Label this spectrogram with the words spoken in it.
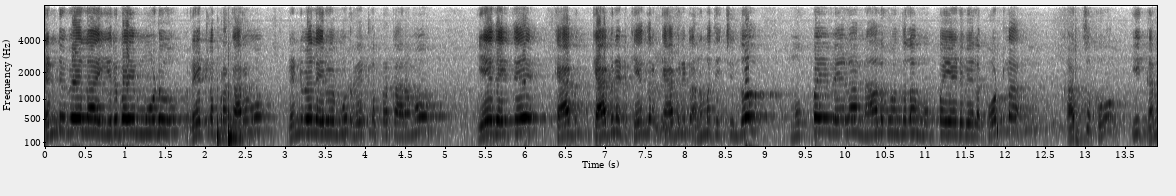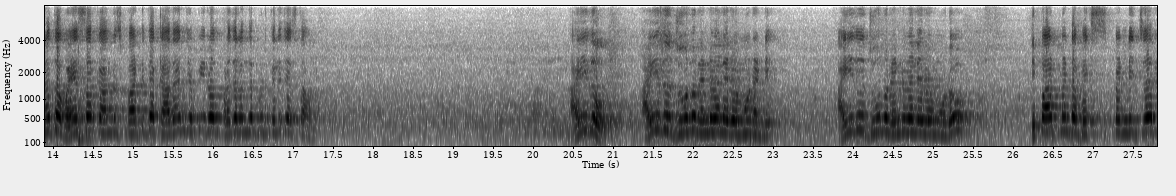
రెండు వేల ఇరవై మూడు రేట్ల ప్రకారము రెండు వేల ఇరవై మూడు రేట్ల ప్రకారము ఏదైతే క్యాబ్ క్యాబినెట్ కేంద్ర క్యాబినెట్ అనుమతి ఇచ్చిందో ముప్పై వేల నాలుగు వందల ముప్పై ఏడు వేల కోట్ల ఖర్చుకు ఈ ఘనత వైఎస్ఆర్ కాంగ్రెస్ పార్టీదే కాదని చెప్పి ఈరోజు ప్రజలందరూ కూడా తెలియజేస్తా ఉన్నాం ఐదు ఐదు జూన్ రెండు వేల ఇరవై మూడు అండి. ఐదు జూన్ రెండు వేల ఇరవై మూడు department of expenditure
